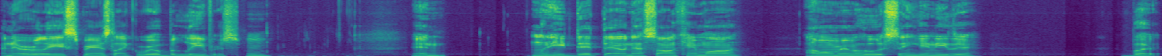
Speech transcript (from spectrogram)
I never really experienced like real believers. Hmm. And when he did that, when that song came on, I don't remember who was singing either, but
